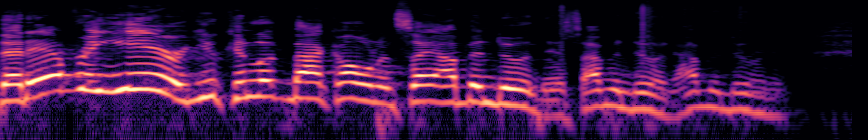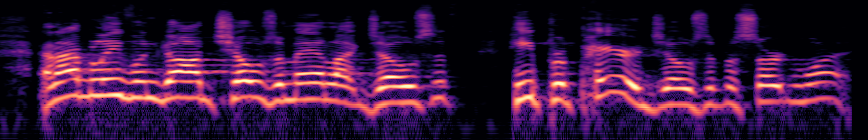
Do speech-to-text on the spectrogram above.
that every year you can look back on and say, I've been doing this, I've been doing it, I've been doing it. And I believe when God chose a man like Joseph, he prepared Joseph a certain way.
